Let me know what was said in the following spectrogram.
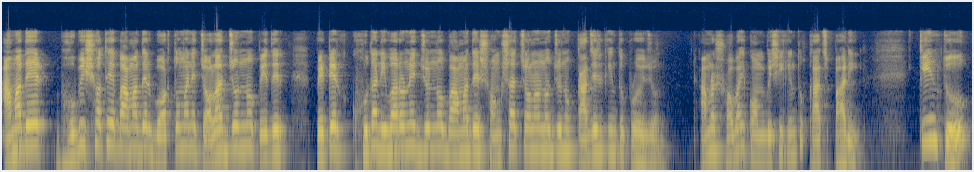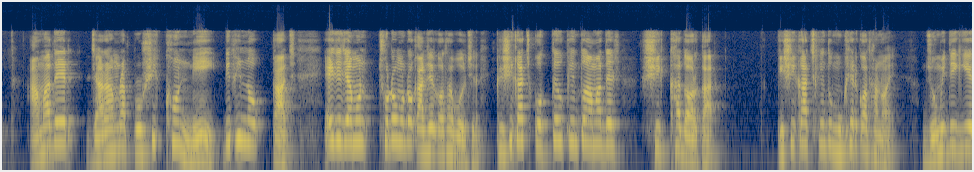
আমাদের ভবিষ্যতে বা আমাদের বর্তমানে চলার জন্য পেটের পেটের ক্ষুধা নিবারণের জন্য বা আমাদের সংসার চালানোর জন্য কাজের কিন্তু প্রয়োজন। আমরা সবাই কম বেশি কিন্তু কাজ পারি। কিন্তু আমাদের যারা আমরা প্রশিক্ষণ নেই, বিভিন্ন কাজ, এই যে যেমন ছোটো মোটো কাজের কথা বলছিলাম কৃষিকাজ করতেও কিন্তু আমাদের শিক্ষা দরকার। কৃষিকাজ কিন্তু মুখের কথা নয়। জমিতে গিয়ে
